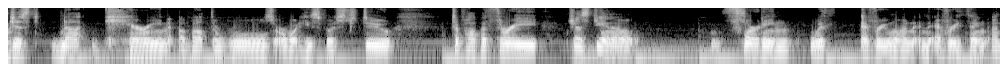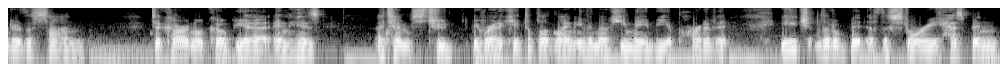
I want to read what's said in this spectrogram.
just not caring about the rules or what he's supposed to do, to Papa Three just, you know, flirting with everyone and everything under the sun, to Cardinal Copia and his attempts to eradicate the bloodline, even though he may be a part of it. Each little bit of the story has been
